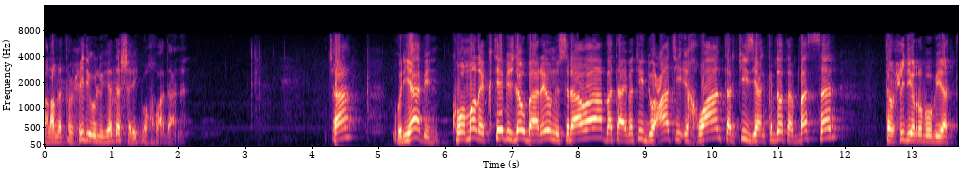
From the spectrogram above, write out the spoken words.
بلام لتوحيد ألوهية ده شريك بأخوادانا جا؟ وريابين كومل كتابج لو باريو نسراوا بتايبتي دعاتي إخوان تركيز يعني كردوتا بسر توحيدي الربوبيات.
